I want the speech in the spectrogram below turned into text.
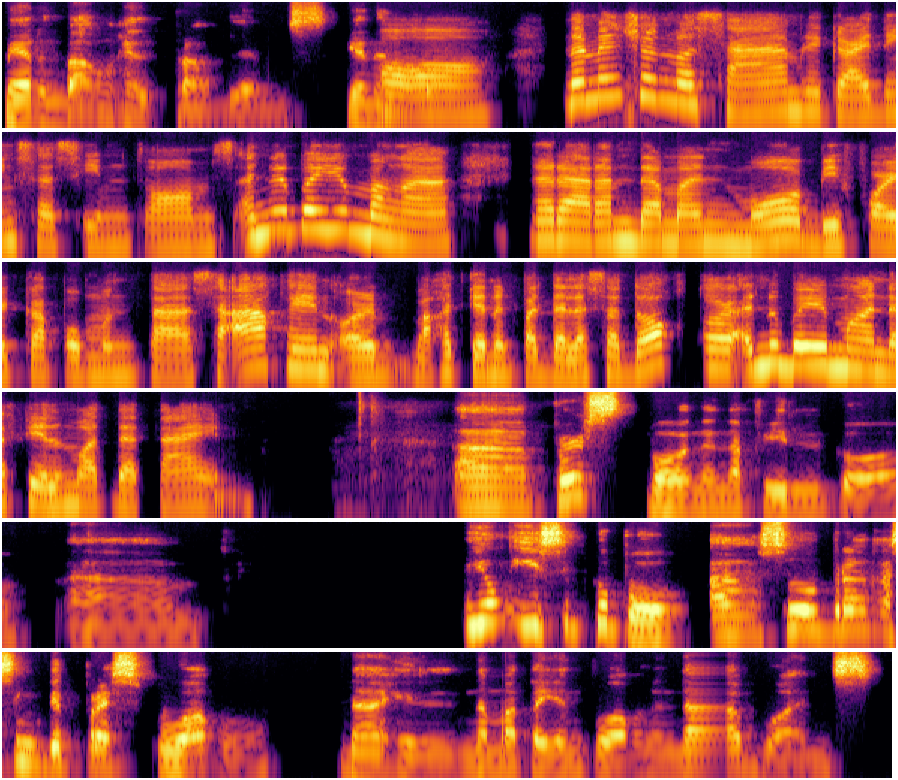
meron ba akong health problems? Ganun Oo. po. Na-mention mo, Sam, regarding sa symptoms. Ano ba yung mga nararamdaman mo before ka pumunta sa akin or bakit ka nagpadala sa doktor? Ano ba yung mga na-feel mo at that time? Uh, first po na na-feel ko, um, yung isip ko po, uh, sobrang kasing depressed po ako dahil namatayan po ako ng loved ones.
